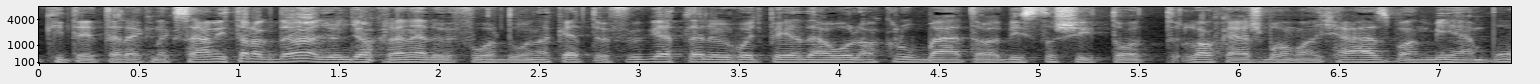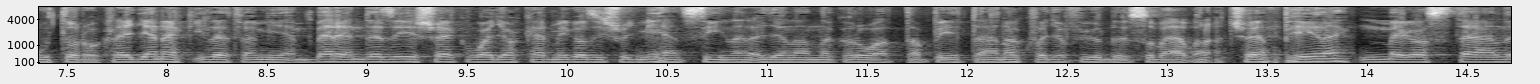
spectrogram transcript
kitételeknek számítanak, de nagyon gyakran előfordulnak ettől függetlenül, hogy például a klub által biztosított lakásban vagy házban milyen bútorok legyenek, illetve milyen berendezések, vagy akár még az is, hogy milyen színe legyen annak a rohadt tapétának, vagy a fürdőszobában a csempének. Meg aztán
